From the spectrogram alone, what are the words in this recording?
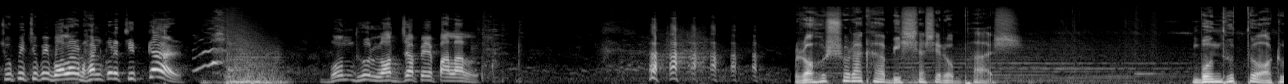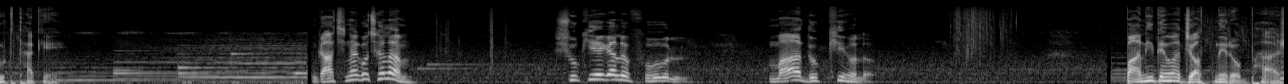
চুপি চুপি বলার ভান করে চিৎকার? বন্ধু লজ্জা পেয়ে পালাল। রহস্য রাখা বিশ্বাসের অভ্যাস। বন্ধুত্ব অটুট থাকে। গাছ না গোছালাম? শুকিয়ে গেল ফুল। মা দুঃখী হলো। পানি দেওয়া যত্নের অভ্যাস।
